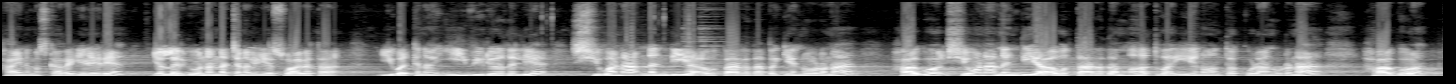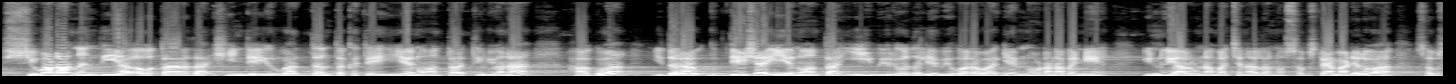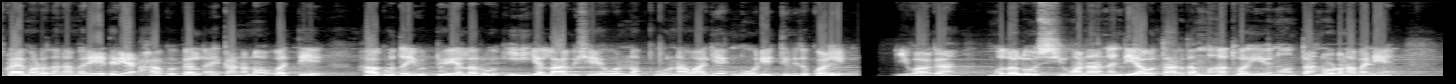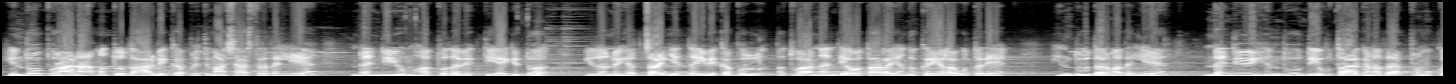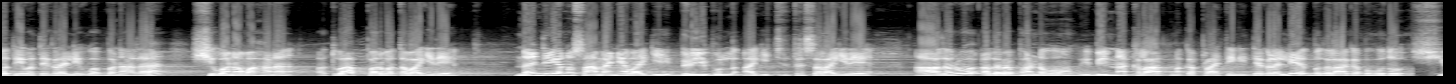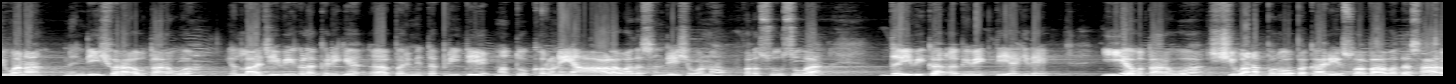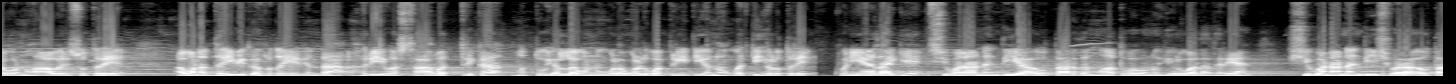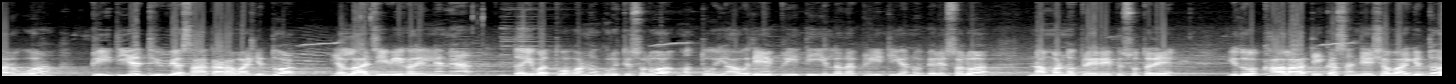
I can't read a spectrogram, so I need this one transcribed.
Hi ನಮಸ್ಕಾರ ಗೆಳೆಯರೇ, ಎಲ್ಲರಿಗೂ ನನ್ನ ಚಾನಲ್ಗೆ ಸ್ವಾಗತ. ಇವತ್ತಿನ ಈ ವಿಡಿಯೋದಲ್ಲಿ ಶಿವನ ನಂದಿಯ ಅವತಾರದ ಬಗ್ಗೆ ನೋಡೋಣ ಹಾಗೂ ಶಿವನ ನಂದಿಯ ಅವತಾರದ ಮಹತ್ವ ಏನು ಅಂತ ಕೂಡ ನೋಡೋಣ ಹಾಗೂ ಶಿವನ ನಂದಿಯ ಅವತಾರದ ಹಿಂದೆ ಇರುವ ದಂತಕಥೆ ಏನು ಅಂತ ತಿಳಿಯೋಣ ಹಾಗೂ ಇದರ ಉದ್ದೇಶ ಏನು ಅಂತ ಈ ವಿಡಿಯೋದಲ್ಲಿ ವಿವರವಾಗಿ ನೋಡೋಣ ಬನ್ನಿ. ಇನ್ನೂ ಯಾರು ನಮ್ಮ ಚಾನಲನ್ನು ಸಬ್ಸ್ಕ್ರೈಬ್ ಮಾಡಿಲ್ವೋ ಸಬ್ಸ್ಕ್ರೈಬ್ ಮಾಡೋದನ್ನು ಮರೆಯದಿರಿ ಹಾಗೂ ಬೆಲ್ ಐಕಾನನ್ನು ಒತ್ತಿ. ಹಾಗೂ ದಯವಿಟ್ಟು ಎಲ್ಲರೂ ಈ ಎಲ್ಲ ವಿಷಯವನ್ನು ಪೂರ್ಣವಾಗಿ ನೋಡಿ ತಿಳಿದುಕೊಳ್ಳಿ. ಇವಾಗ ಮೊದಲು ಶಿವನ ನಂದಿಯ ಅವತಾರದ ಮಹತ್ವ ಏನು ಅಂತ ನೋಡೋಣ ಬನ್ನಿ. ಹಿಂದೂ ಪುರಾಣ ಮತ್ತು ಧಾರ್ಮಿಕ ಪ್ರತಿಮಾಶಾಸ್ತ್ರದಲ್ಲಿ ನಂದಿಯು ಮಹತ್ವದ ವ್ಯಕ್ತಿಯಾಗಿದ್ದು, ಇದನ್ನು ಹೆಚ್ಚಾಗಿ ದೈವಿಕ ಬುಲ್ ಅಥವಾ ನಂದಿ ಅವತಾರ ಎಂದು ಕರೆಯಲಾಗುತ್ತದೆ. ಹಿಂದೂ ಧರ್ಮದಲ್ಲಿ ನಂದಿಯು ಹಿಂದೂ ದೇವತಾಗಣದ ಪ್ರಮುಖ ದೇವತೆಗಳಲ್ಲಿ ಒಬ್ಬನಾದ ಶಿವನ ವಾಹನ ಅಥವಾ ಪರ್ವತವಾಗಿದೆ. ನಂದಿಯನ್ನು ಸಾಮಾನ್ಯವಾಗಿ ಬಿಳಿ ಬುಲ್ ಆಗಿ ಚಿತ್ರಿಸಲಾಗಿದೆ. ಆದರೂ ಅದರ ಬಣ್ಣವು ವಿಭಿನ್ನ ಕಲಾತ್ಮಕ ಪ್ರಾತಿನಿಧ್ಯಗಳಲ್ಲಿ ಬದಲಾಗಬಹುದು. ಶಿವನ ನಂದೀಶ್ವರ ಅವತಾರವು ಎಲ್ಲ ಜೀವಿಗಳ ಕಡೆಗೆ ಅಪರಿಮಿತ ಪ್ರೀತಿ ಮತ್ತು ಕರುಣೆಯ ಆಳವಾದ ಸಂದೇಶವನ್ನು ಹೊರಸೂಸುವ ದೈವಿಕ ಅಭಿವ್ಯಕ್ತಿಯಾಗಿದೆ. ಈ ಅವತಾರವು ಶಿವನ ಪರೋಪಕಾರಿ ಸ್ವಭಾವದ ಸಾರವನ್ನು ಆವರಿಸುತ್ತದೆ. ಅವನ ದೈವಿಕ ಹೃದಯದಿಂದ ಹರಿಯುವ ಸಾರ್ವತ್ರಿಕ ಮತ್ತು ಎಲ್ಲವನ್ನು ಒಳಗೊಳ್ಳುವ ಪ್ರೀತಿಯನ್ನು ಒತ್ತಿ ಹೇಳುತ್ತದೆ. ಕೊನೆಯದಾಗಿ ಶಿವನ ನಂದಿಯ ಅವತಾರದ ಮಹತ್ವವನ್ನು ಹೇಳುವುದಾದರೆ, ಶಿವನ ನಂದೀಶ್ವರ ಅವತಾರವು ಪ್ರೀತಿಯ ದಿವ್ಯ ಸಾಕಾರವಾಗಿದ್ದು, ಎಲ್ಲ ಜೀವಿಗಳಲ್ಲಿನ ದೈವತ್ವವನ್ನು ಗುರುತಿಸಲು ಮತ್ತು ಯಾವುದೇ ಪ್ರೀತಿ ಇಲ್ಲದ ಪ್ರೀತಿಯನ್ನು ಬೆಳೆಸಲು ನಮ್ಮನ್ನು ಪ್ರೇರೇಪಿಸುತ್ತದೆ. ಇದು ಕಾಲಾತೀಕ ಸಂದೇಶವಾಗಿದ್ದು,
